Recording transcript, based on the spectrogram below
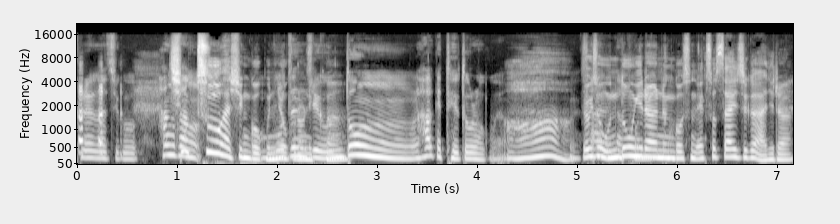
그래가지고 항상 침투하신 거군요. 뭐든지 그러니까. 운동을 하게 되더라고요. 아 음, 여기서 운동이라는 보니까. 것은 엑서사이즈가 아니라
